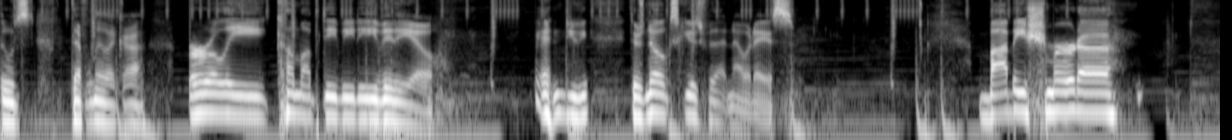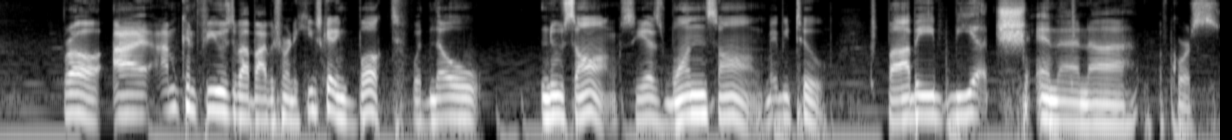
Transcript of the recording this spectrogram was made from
It was definitely like a early come up DVD video, and you, there's no excuse for that nowadays. Bobby Shmurda, bro, I I'm confused about Bobby Shmurda. He keeps getting booked with no new songs. He has one song, maybe two. Bobby Bitch, and then uh, of course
